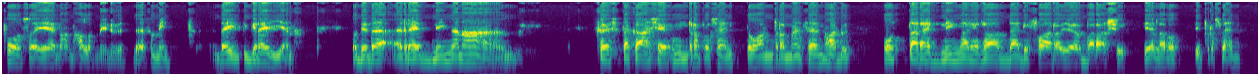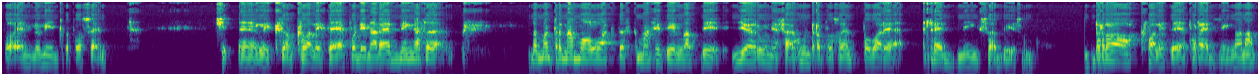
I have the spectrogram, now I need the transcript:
på så i en och en halv minut. Det är som inte det är inte grejen. Och de där räddningarna, första kanske 100 procent och andra men sen har du åtta räddningar i rad där du far och gör bara 70 eller 80 procent och ännu mindre procent eh, liksom kvalitet på dina räddningar. Så när man tränar målvakter ska man se till att de gör ungefär 100 procent på varje räddning så det blir som bra kvalitet på räddningarna.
